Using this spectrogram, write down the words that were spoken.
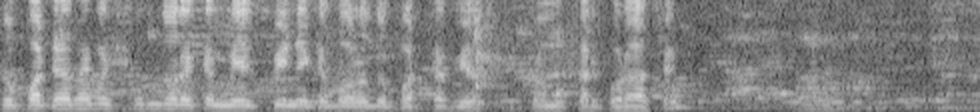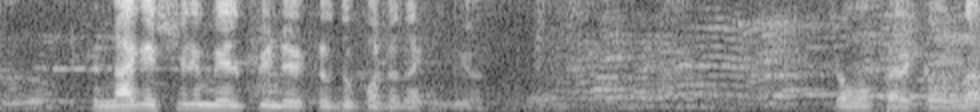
দোপাট্টা থাকবে সুন্দর একটা মেল প্রিন্ট, একটা বড় দোপাট্টা ভিউয়ার্স চমৎকার করা আছে। নাগেশ্বরী মেল প্রিন্টের একটা দোপাট্টা দেখেন ভিউয়ার্স চমৎকার একটা ওনা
